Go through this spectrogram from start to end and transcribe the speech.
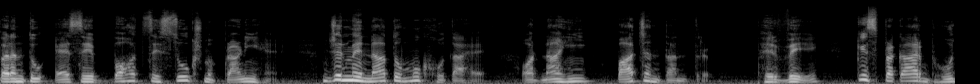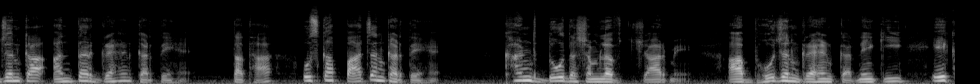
परंतु ऐसे बहुत से सूक्ष्म प्राणी हैं, जिनमें ना तो मुख होता है और ना ही पाचन तंत्र। फिर वे किस प्रकार भोजन का अंतर ग्रहण करते हैं तथा उसका पाचन करते हैं? खंड दो दशमलव चार में आप भोजन ग्रहण करने की एक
